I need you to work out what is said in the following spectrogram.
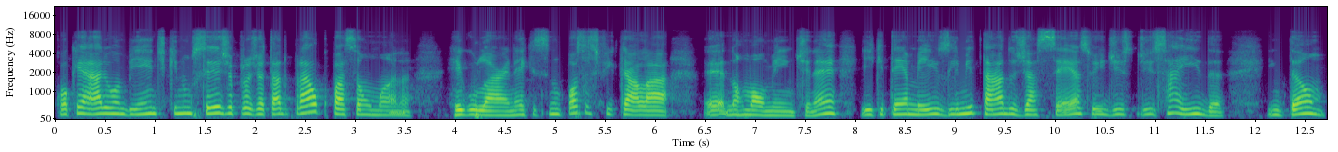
qualquer área ou ambiente que não seja projetado para ocupação humana regular, né, que se não possa ficar lá, eh, normalmente, né, e que tenha meios limitados de acesso e de de saída. Então,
